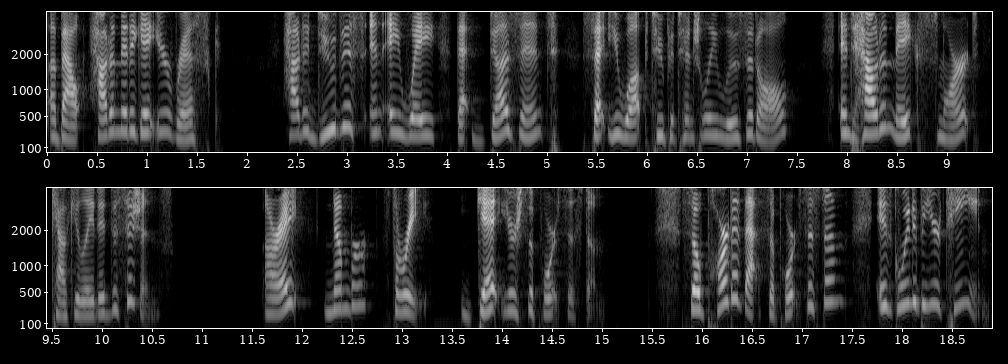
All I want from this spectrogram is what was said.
about how to mitigate your risk, how to do this in a way that doesn't set you up to potentially lose it all, and how to make smart, calculated decisions. All right, number three, get your support system. So, part of that support system is going to be your team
